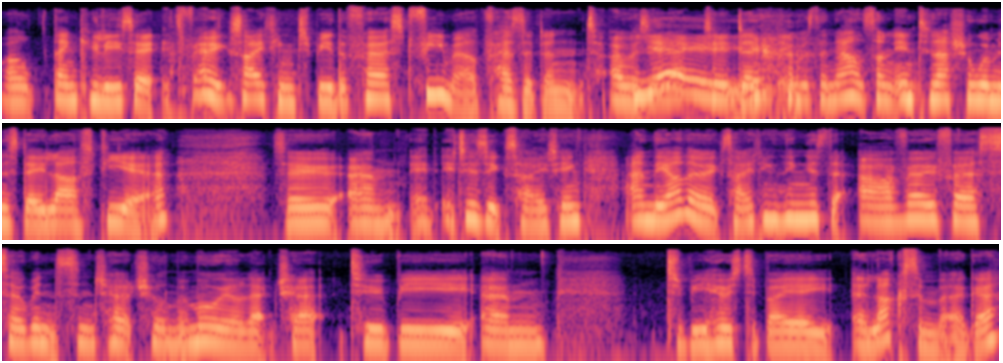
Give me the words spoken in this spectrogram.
Well, thank you, Lisa. It's very exciting to be the first female president. I was Yay. elected, and it was announced on International Women's Day last year. So um, it, it is exciting. And the other exciting thing is that our very first Sir Winston Churchill Memorial Lecture to be um, to be hosted by a, a Luxembourger.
